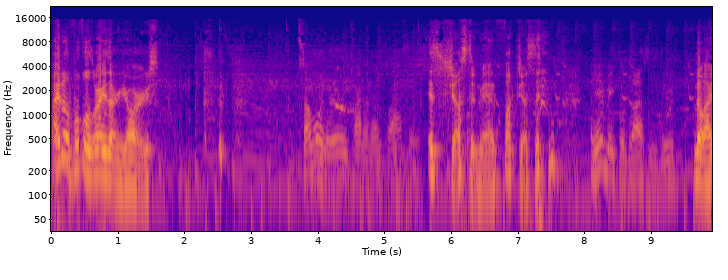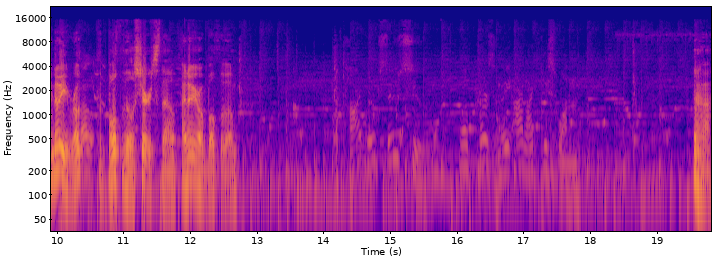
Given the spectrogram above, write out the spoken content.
I know both those writings are yours. Someone really tried to learn classes. It's Justin, man. Fuck Justin. I didn't make those glasses, dude. no, I know you wrote Oh. both of those shirts, though. I know you wrote both of them. A tie vote so soon? Well, personally, I like this one.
